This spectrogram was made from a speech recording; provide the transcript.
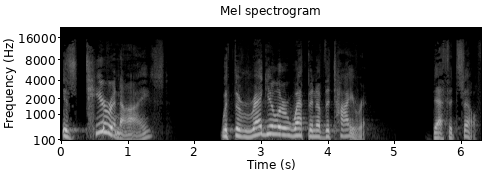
is tyrannized with the regular weapon of the tyrant, death itself.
